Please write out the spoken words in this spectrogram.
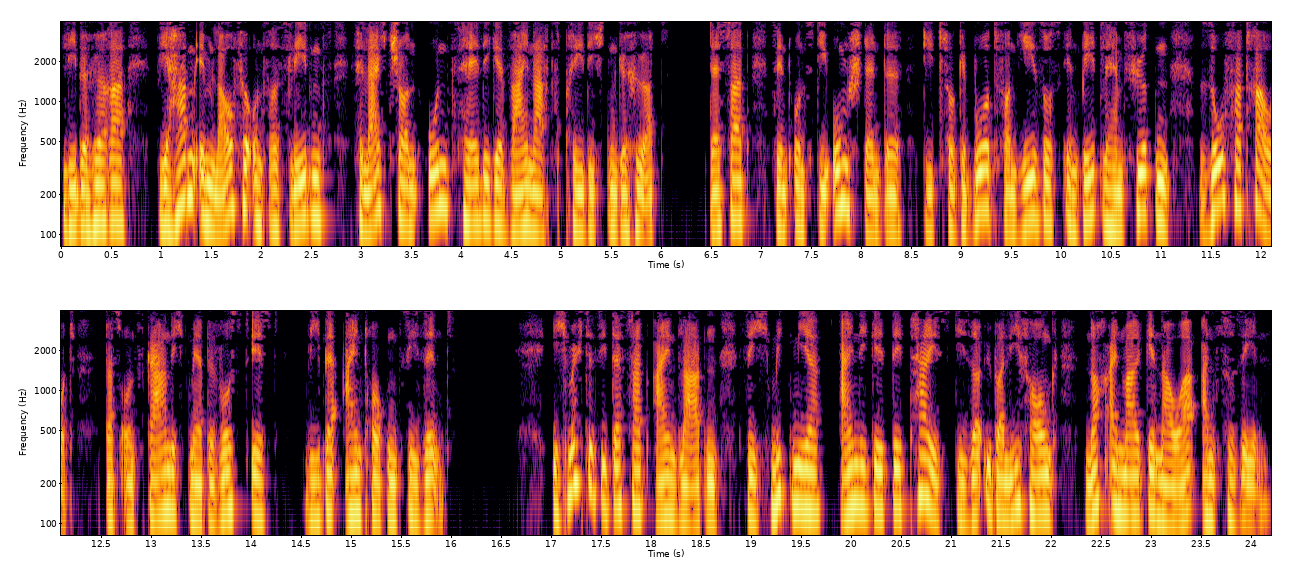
Liebe Hörer, wir haben im Laufe unseres Lebens vielleicht schon unzählige Weihnachtspredigten gehört. Deshalb sind uns die Umstände, die zur Geburt von Jesus in Bethlehem führten, so vertraut, dass uns gar nicht mehr bewusst ist, wie beeindruckend sie sind. Ich möchte Sie deshalb einladen, sich mit mir einige Details dieser Überlieferung noch einmal genauer anzusehen.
